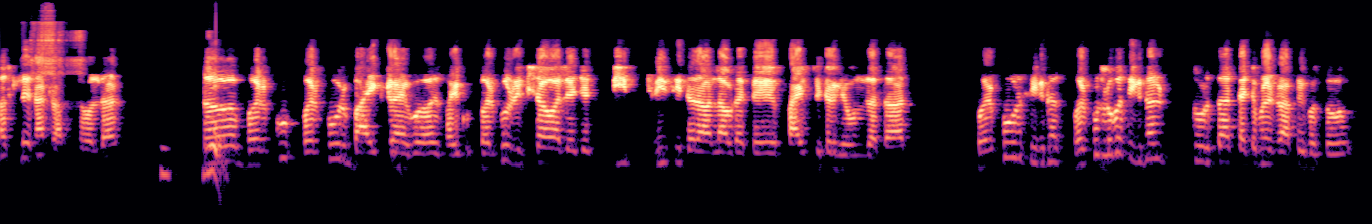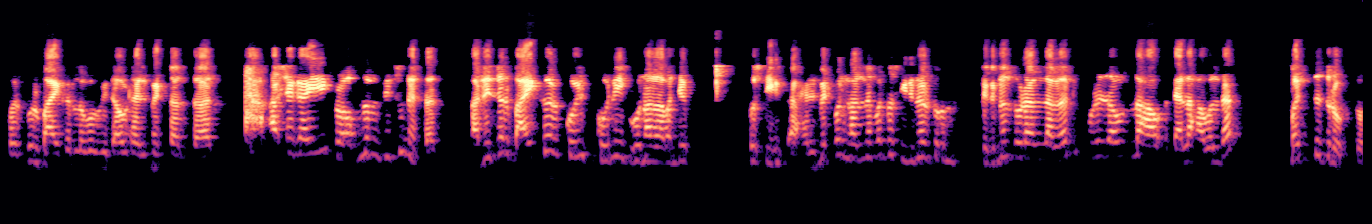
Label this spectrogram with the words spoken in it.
नसले ना ट्रॅफिक हवालदार तर भरपूर भरपूर बाईक ड्रायव्हर भरपूर रिक्षावाले जे तीन थ्री सीटर अलाउड आहे ते फाईव्ह सीटर घेऊन जातात. भरपूर सिग्नल भरपूर लोक सिग्नल तोडतात त्याच्यामुळे ट्रॅफिक होतो. भरपूर बायकर लोक विदाऊट हेल्मेट चालतात. असे काही प्रॉब्लेम दिसून येतात. आणि जर बायकर कोणी कोणाला म्हणजे तो हेल्मेट पण घालणं पण तो सिग्नल सिग्नल तोडायला लागला की पुढे जाऊन त्याला हवालदार बंदच रोखतो.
